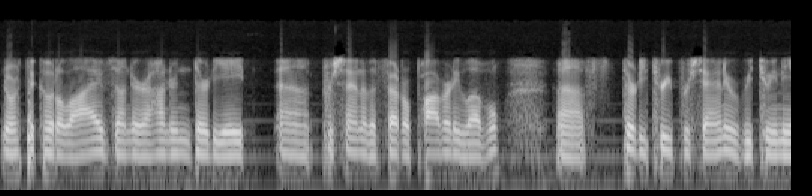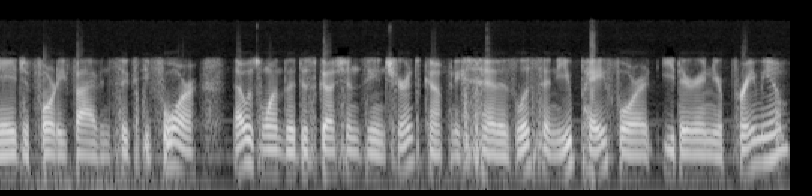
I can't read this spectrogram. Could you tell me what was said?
North Dakota lives under 138 uh, percent of the federal poverty level. Uh, 33 percent who are between the age of 45 and 64. That was one of the discussions the insurance company said is, listen, you pay for it either in your premium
